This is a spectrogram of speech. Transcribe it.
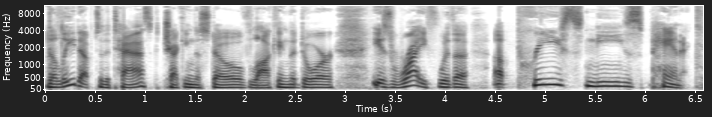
The lead up to the task, checking the stove, locking the door, is rife with a, a pre sneeze panic.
